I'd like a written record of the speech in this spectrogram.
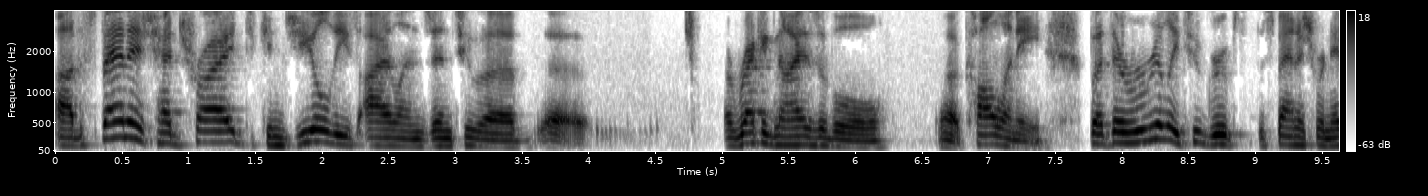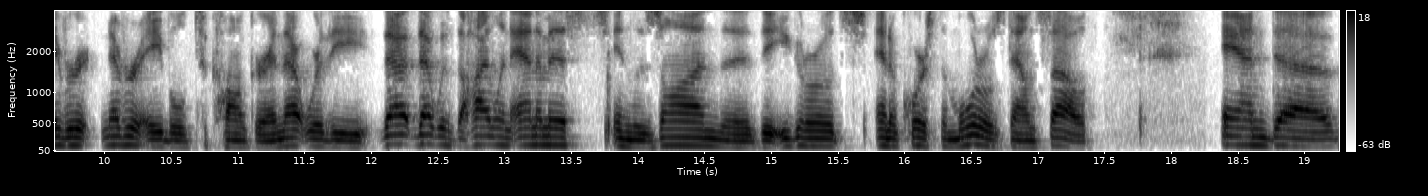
Uh, the Spanish had tried to congeal these islands into a, a, recognizable uh, colony. But there were really two groups that the Spanish were never never able to conquer, and that were the that that was the Highland Animists in Luzon, the the Igorots, and of course the Moros down south. And uh,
